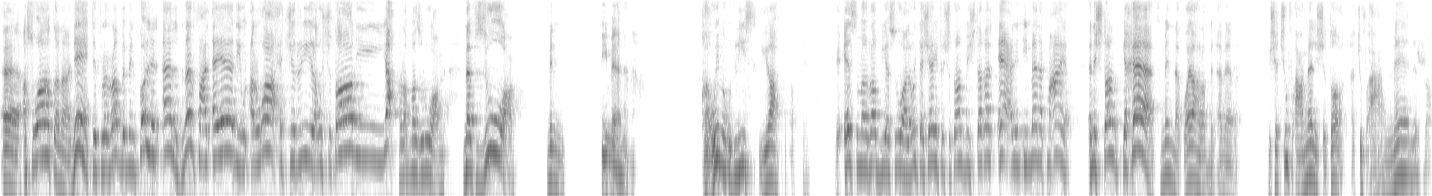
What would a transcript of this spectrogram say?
آه، أصواتنا نهتف للرب من كل القلب نرفع الأيادي والأرواح الشريرة والشيطان يهرب مزروع مفزوع من إيماننا. قاوموا إبليس يهرب منكم. باسم الرب يسوع لو أنت شايف الشيطان بيشتغل اعلن إيمانك معايا. إن الشيطان يخاف منك ويهرب من أمامك. مش هتشوف أعمال الشيطان هتشوف أعمال الرب.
